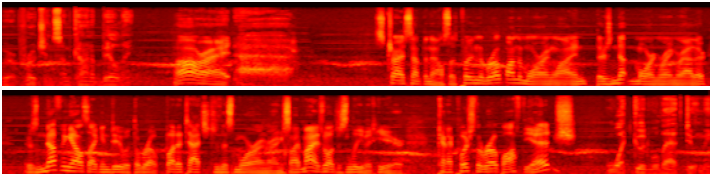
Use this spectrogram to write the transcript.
We're approaching some kind of building. Alright. Let's try something else. Let's put in the rope on the mooring line. There's no mooring ring rather. There's nothing else I can do with the rope but attach it to this mooring ring, so I might as well just leave it here. Can I push the rope off the edge? What good will that do me?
